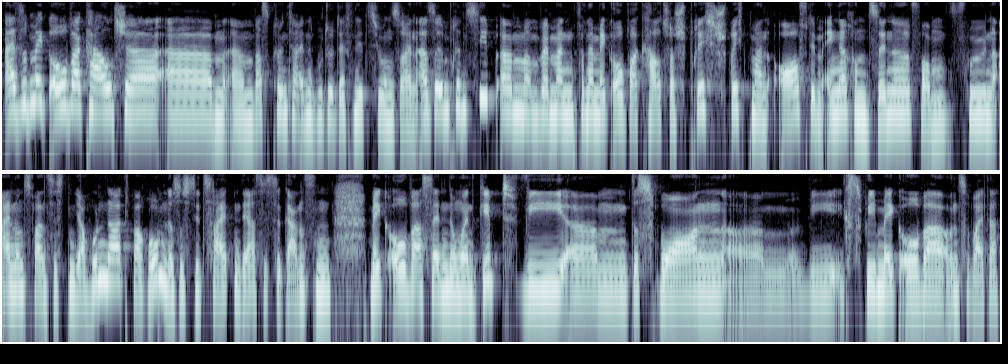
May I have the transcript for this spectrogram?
also Makeover Culture, ähm, ähm, was könnte eine gute Definition sein? Also im Prinzip, ähm, wenn man von der Makeover Culture spricht, spricht man oft im engeren Sinne vom frühen 21. Jahrhundert. Warum? Das ist die Zeit, in der es diese ganzen Makeover-Sendungen gibt, wie ähm, The Swan, ähm, wie Extreme Makeover und so weiter.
